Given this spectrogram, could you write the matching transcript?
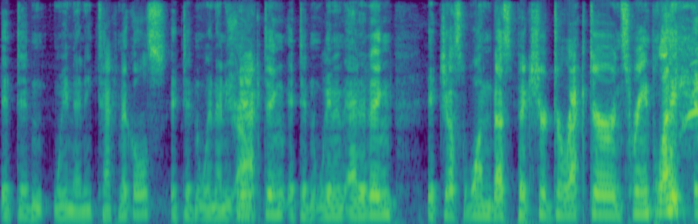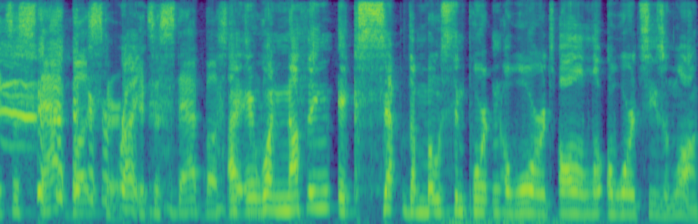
it didn't win any technicals, it didn't win any acting, it didn't win in editing. It just won Best Picture, Director, and Screenplay. It's a stat buster. Right. It's a stat buster. I, it won nothing except the most important awards all award season long.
